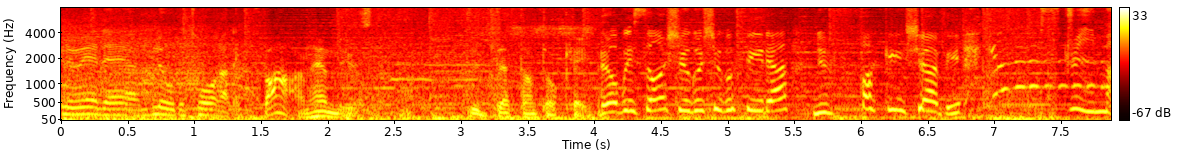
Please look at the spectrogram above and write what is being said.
Nu är det blod och tårar. liksom. Fan händer just nu. Det. är Detta är inte okej. Robinson 2024, nu fucking kör vi! Streama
